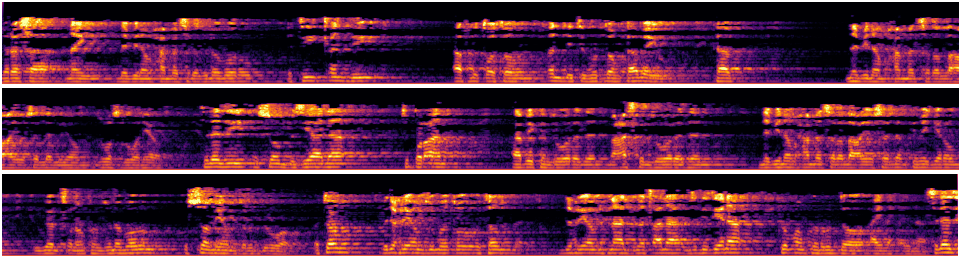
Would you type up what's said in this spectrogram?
ደረሳ ናይ ነቢና ሓመድ ስለ ዝነበሩ እቲ ቀንዲ ኣፍልጦቶም ቀንዲ ትምህርቶም ካበይ እዩ ካብ ነቢና ሓመድ ለ ላ ለ ወሰለም እዮም ዝወስድዎ ነይሮም ስለዚ እሶም ብዝያዳ እቲ ቁርን ኣበይ ከም ዝወረደን መዓስ ከም ዝወረደን ነቢና ሙሓመድ صለ ላه ለ ሰለም ከመይ ገይሮም ይገልፁሎም ከም ዝነበሩን እሶም እዮም ዝርድእዎ እቶም ብድሕሪኦም ዝመጡ እቶም ብድሕሪኦም ንሕና ዝመፃና እዚ ግዜና ክምኦም ክንርድኦ ኣይንኽእልና ስለዚ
